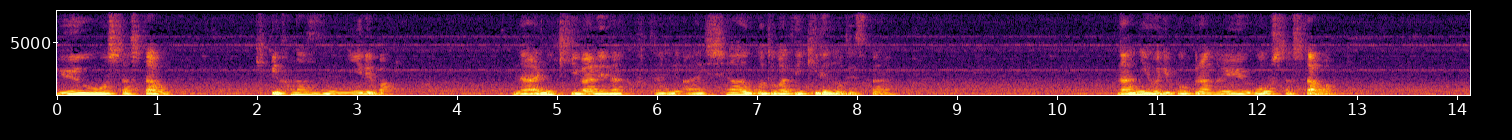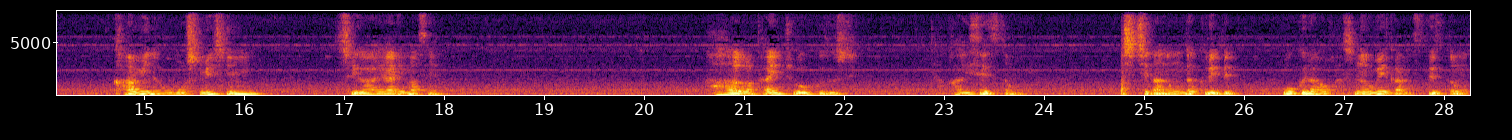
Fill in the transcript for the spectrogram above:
融合した舌を切り離さずにいれば何気兼ねなく二人愛し合うことができるのですから何より僕らの融合した舌は神のおししに違いありません。母が体調を崩し他界せずとも父が飲んだくれて僕らを橋の上から捨てずとも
